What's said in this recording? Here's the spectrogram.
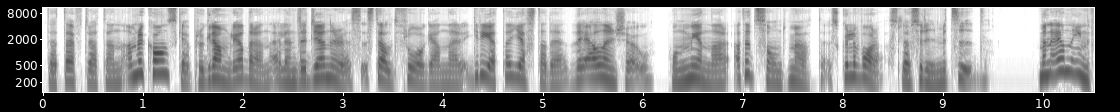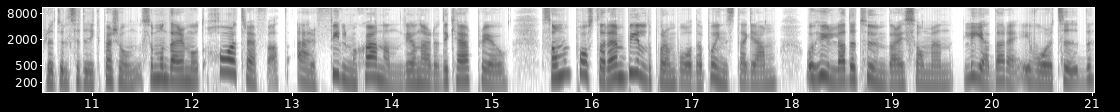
Detta efter att den amerikanska programledaren Ellen DeGeneres ställt frågan när Greta gästade The Ellen Show. Hon menar att ett sånt möte skulle vara slöseri med tid. Men en inflytelserik person som hon däremot har träffat är filmstjärnan Leonardo DiCaprio som postade en bild på de båda på Instagram och hyllade Thunberg som en ledare i vår tid.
